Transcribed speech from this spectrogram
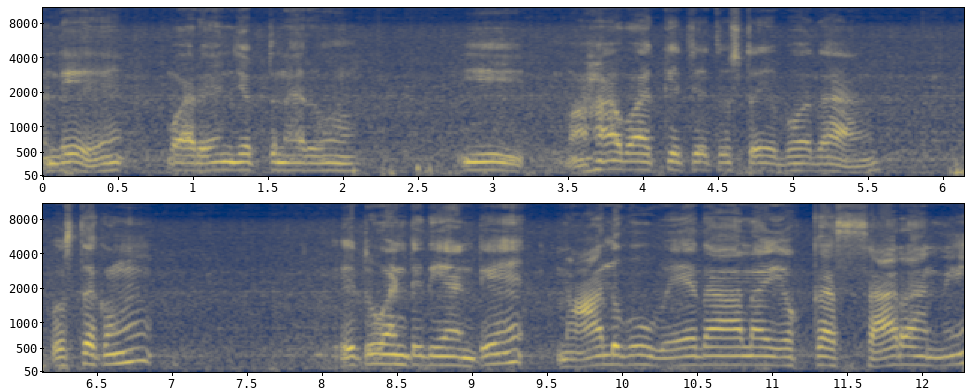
అంటే వారు ఏం చెప్తున్నారు? ఈ మహావాక్య చతుష్టయ బోధ పుస్తకం ఎటువంటిది అంటే నాలుగు వేదాల యొక్క సారాన్ని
